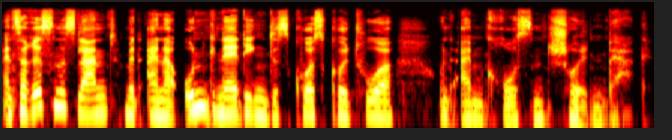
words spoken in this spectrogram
Ein zerrissenes Land mit einer ungnädigen Diskurskultur und einem großen Schuldenberg.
